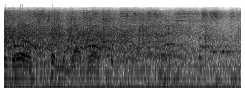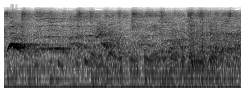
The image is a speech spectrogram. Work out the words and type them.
George Harris in the black dress. Oh my god, that's really cool. I was going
